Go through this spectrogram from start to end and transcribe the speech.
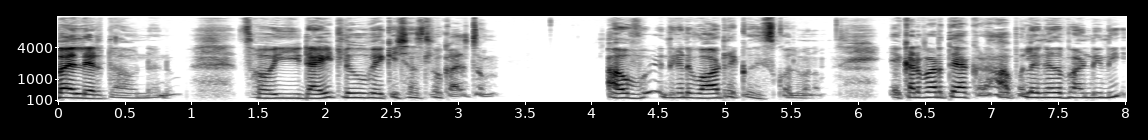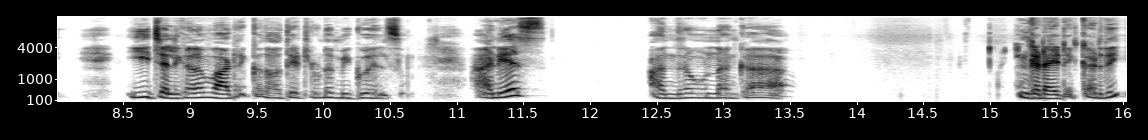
బయలుదేరుతూ ఉన్నాను. సో ఈ డైట్లు వెకేషన్స్లో కష్టం. అవ్వు. ఎందుకంటే వాటర్ ఎక్కువ తీసుకోవాలి మనం. ఎక్కడ పడితే అక్కడ ఆపలేం కదా బండిని. ఈ చలికాలం వాటర్ ఎక్కువ తాగితే ఎట్లుండో మీకు తెలుసు. అండ్ ఎస్ అందరం ఉన్నాక ఇంకా డైట్ ఎక్కడిది?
